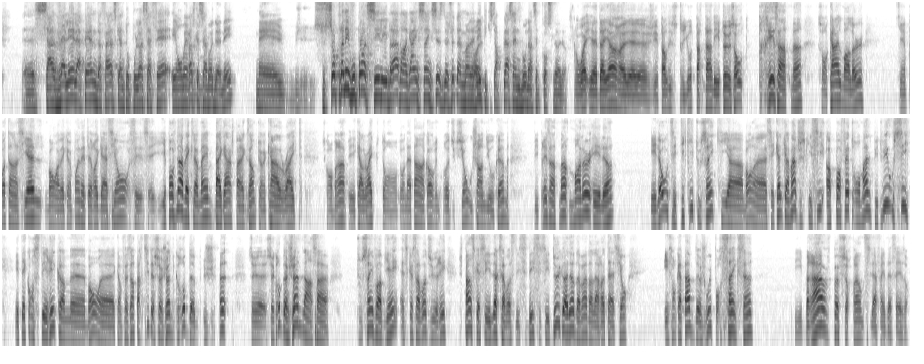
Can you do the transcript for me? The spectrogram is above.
ça valait la peine de faire ce qu'Antopoulos a fait et on verra ce que ça va donner. Mais surprenez-vous pas si les Braves en gagnent 5-6 de suite à un moment donné et qu'ils se replacent à nouveau dans cette course-là. Oui, d'ailleurs, euh, j'ai parlé du trio de partants. Les deux autres, présentement, sont Kyle Muller, qui a un potentiel, bon, avec un point d'interrogation. il n'est pas venu avec le même bagage, par exemple, qu'un Kyle Wright. Tu comprends? Puis Kyle Wright, dont on attend encore une production, ou Sean Newcomb. Puis présentement, Muller est là. Et l'autre, c'est Tiki Toussaint qui, a, bon, euh, ces quelques matchs jusqu'ici, n'a pas fait trop mal. Puis lui aussi était considéré comme, euh, bon, euh, comme faisant partie de ce jeune groupe de, ce, groupe de jeunes lanceurs. Toussaint va bien. Est-ce que ça va durer? Je pense que c'est là que ça va se décider. Si ces deux gars-là demeurent dans la rotation et sont capables de jouer pour 500, les Braves peuvent surprendre d'ici la fin de la saison.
